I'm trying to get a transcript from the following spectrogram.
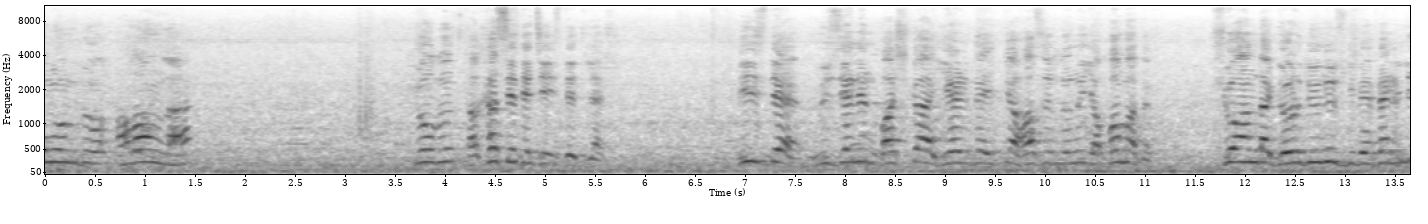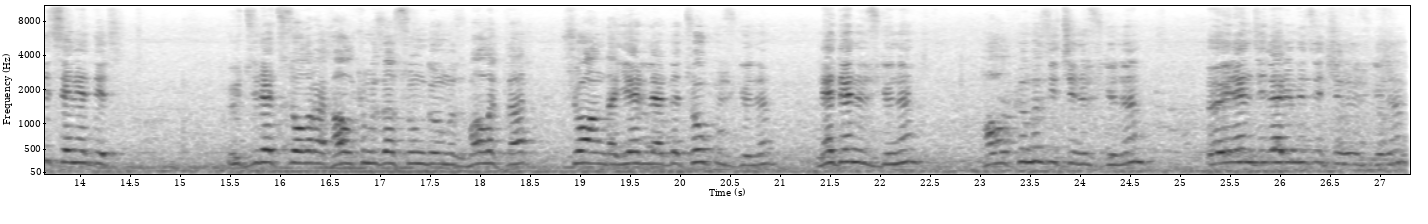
bulunduğu alanla yolu takas edeceğiz dediler. Biz de müzenin başka yerdeki hazırlığını yapamadık. Şu anda gördüğünüz gibi efendim 50 senedir ücretsiz olarak halkımıza sunduğumuz balıklar şu anda yerlerde çok üzgünüm. Neden üzgünüm? Halkımız için üzgünüm. Öğrencilerimiz için üzgünüm.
